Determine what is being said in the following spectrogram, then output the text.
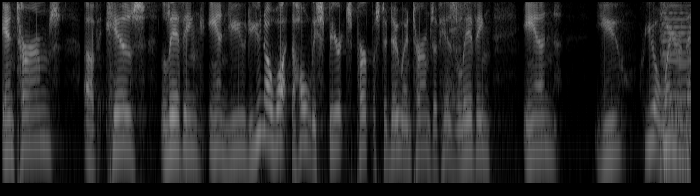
in terms of his living in you? Do you know what the Holy Spirit's purpose to do in terms of his living in you? Are you aware of that?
